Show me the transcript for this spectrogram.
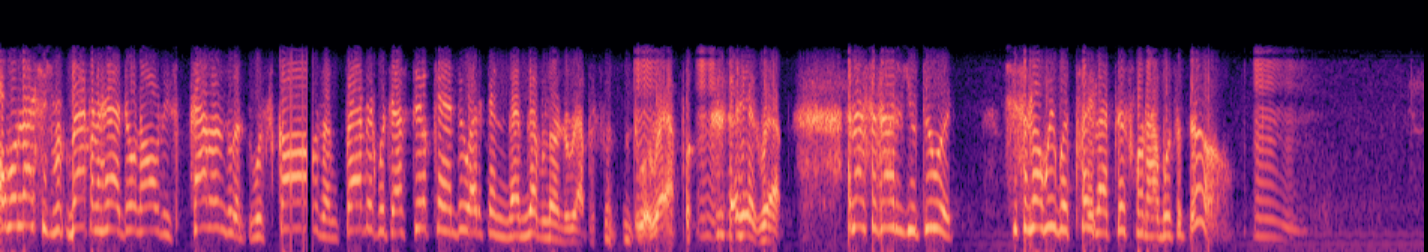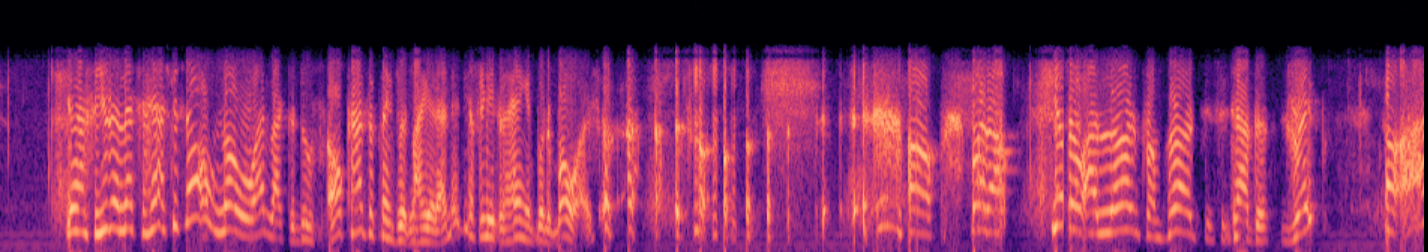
overnight she's wrapping her hair, doing all these patterns with, with scarves and fabric, which I still can't do. I can I've never learned to rap, do a rap, Mhm. a head rap. And I said, how do you do it? She said, oh, we would play like this when I was a girl. Mhm. Yeah, I said, you didn't let your hair? She said, oh, no, I'd like to do all kinds of things with my hair. I didn't just leave it hanging for the boys. so, uh, but, uh, you know, I learned from her to, to how to drape. Uh, I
